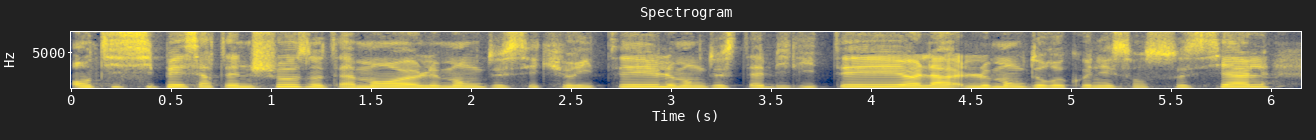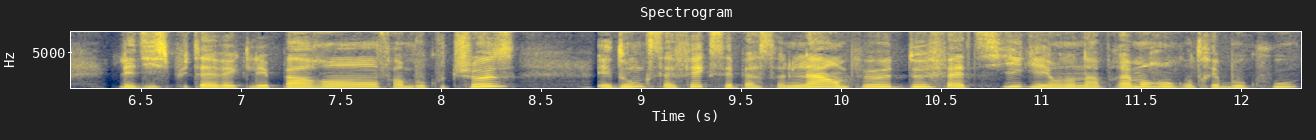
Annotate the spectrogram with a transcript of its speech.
anticipé certaines choses, notamment euh, le manque de sécurité, le manque de stabilité, le manque de reconnaissance sociale, les disputes avec les parents, enfin beaucoup de choses. Et donc, ça fait que ces personnes-là, un peu de fatigue, et on en a vraiment rencontré beaucoup,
